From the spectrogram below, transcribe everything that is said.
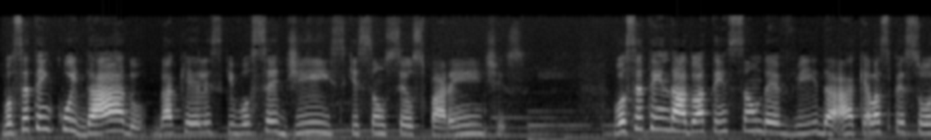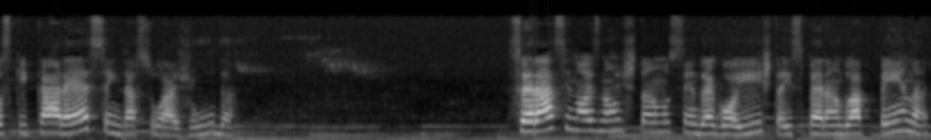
Você tem cuidado daqueles que você diz que são seus parentes? Você tem dado atenção devida àquelas pessoas que carecem da sua ajuda? Será se nós não estamos sendo egoístas, esperando apenas,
